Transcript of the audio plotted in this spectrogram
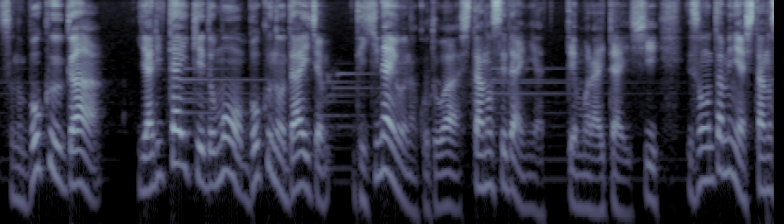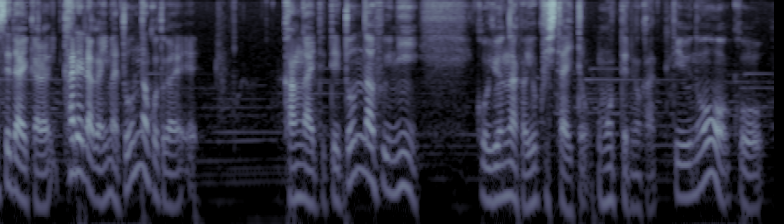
その僕がやりたいけども僕の代じゃできないようなことは下の世代にやってもらいたいしそのためには下の世代から彼らが今どんなことが考えててどんなふうにこう世の中を良くしたいと思ってるのかっていうのをこう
